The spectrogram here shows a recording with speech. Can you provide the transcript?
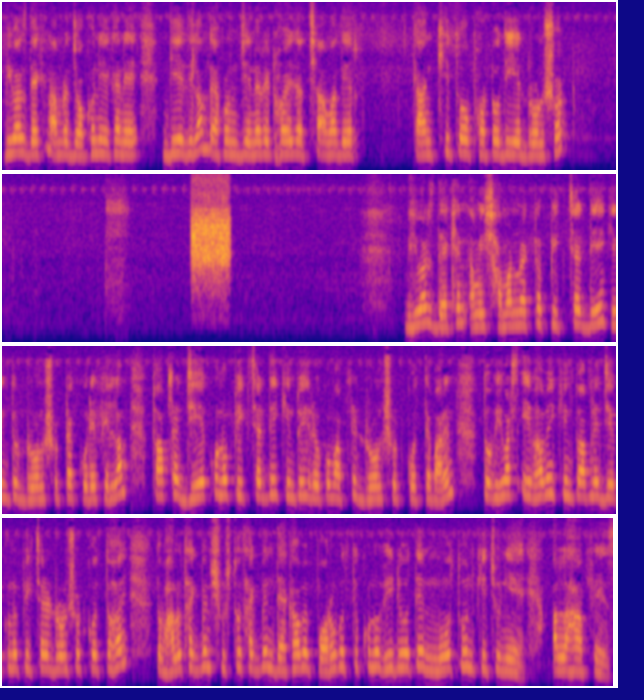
বিবাস দেখেন, আমরা যখনই এখানে দিয়ে দিলাম এখন জেনারেট হয়ে যাচ্ছে আমাদের কাঙ্ক্ষিত ফটো দিয়ে ড্রোন শট ভিউয়ার্স দেখেন, আমি সামান্য একটা পিকচার দিয়ে কিন্তু ড্রোন শ্যুটটা করে ফেললাম। তো আপনার যে কোনো পিকচার দিয়ে কিন্তু এরকম আপনি ড্রোন শ্যুট করতে পারেন। তো ভিউয়ার্স এভাবেই কিন্তু আপনি যে কোনো পিকচারে ড্রোন শ্যুট করতে হয়। তো ভালো থাকবেন, সুস্থ থাকবেন। দেখা হবে পরবর্তী কোনো ভিডিওতে নতুন কিছু নিয়ে। আল্লাহ হাফেজ।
